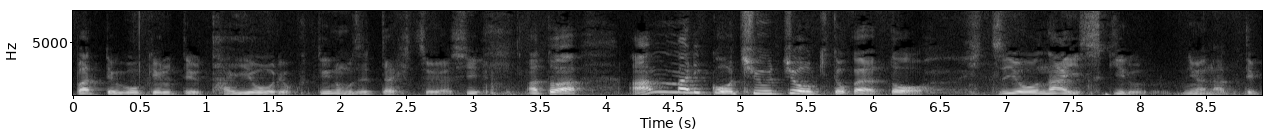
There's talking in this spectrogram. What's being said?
バッて動けるっていう対応力っていうのも絶対必要やしあとはあんまりこう中長期とかやと必要ないスキルにはなって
